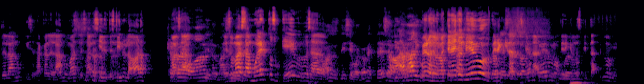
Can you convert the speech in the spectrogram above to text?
del ano y se sacan el ano más, le sale así el intestino y la vara. Qué Más, ah, más ¿Esos se más están muertos o qué, güey? O sea, No, eso dice, vuelve a meter Se esa tiran vara. algo. pero se lo meten ellos mismos, tienen que ir al hospital, enfermos, tienen que ir al güey. hospital. güey.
